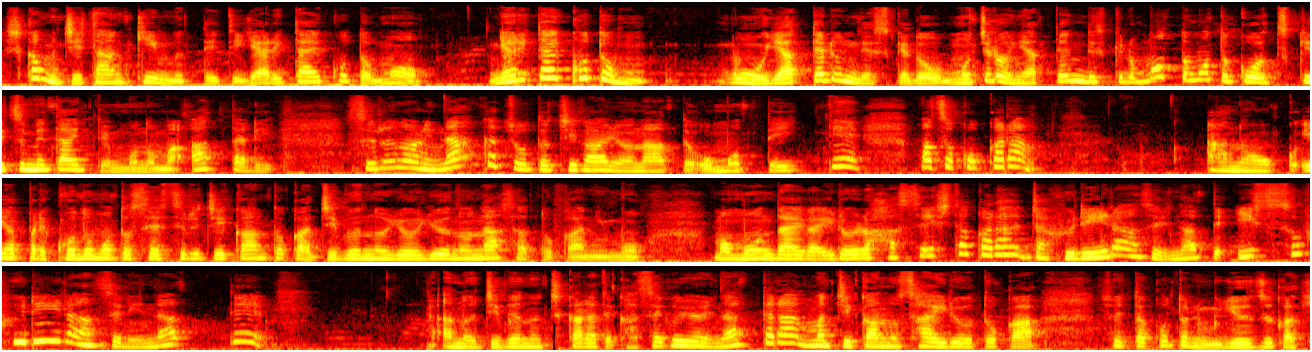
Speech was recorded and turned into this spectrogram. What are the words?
しかも時短勤務って言ってやりたいことも、やりたいことも、もうやってるんですけど、もちろんやってるんですけど、もっともっとこう突き詰めたいっていうものもあったりするのになんかちょっと違うよなって思っていて、まあそこから、あの、やっぱり子供と接する時間とか自分の余裕のなさとかにも、まあ問題がいろいろ発生したから、じゃあフリーランスになって、いっそフリーランスになって、あの、自分の力で稼ぐようになったら、まあ、時間の裁量とか、そういったことにも融通が効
